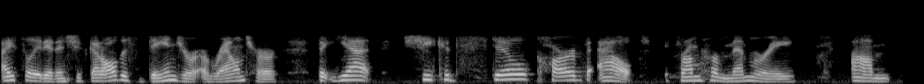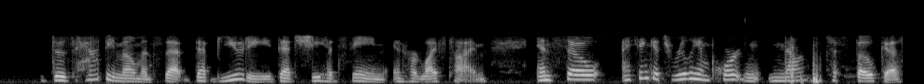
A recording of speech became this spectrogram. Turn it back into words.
isolated and she's got all this danger around her, but yet she could still carve out from her memory um, those happy moments, that that beauty that she had seen in her lifetime. And so I think it's really important not to focus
